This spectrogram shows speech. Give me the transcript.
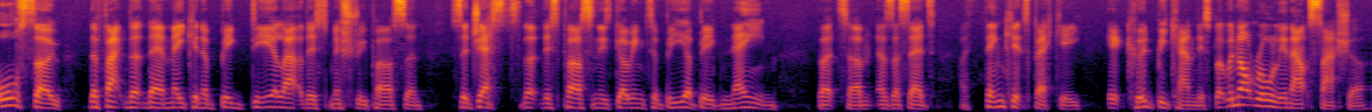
Also, the fact that they're making a big deal out of this mystery person suggests that this person is going to be a big name. But um, as I said, I think it's Becky. It could be Candice, but we're not ruling out Sasha.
